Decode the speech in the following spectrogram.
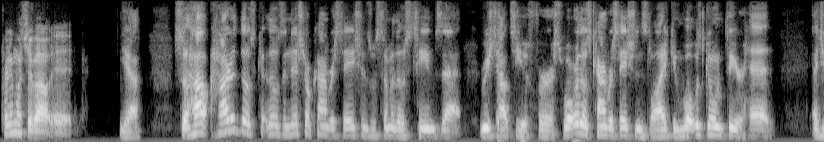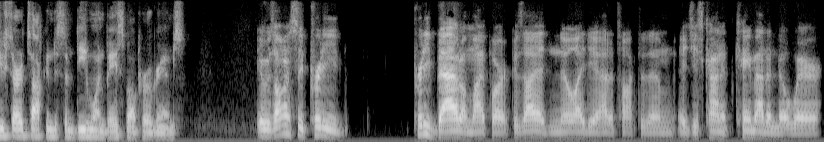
pretty much about it. Yeah. So how how did those those initial conversations with some of those teams that reached out to you first? What were those conversations like, and what was going through your head as you started talking to some D1 baseball programs? It was honestly pretty pretty bad on my part because I had no idea how to talk to them. It just kind of came out of nowhere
